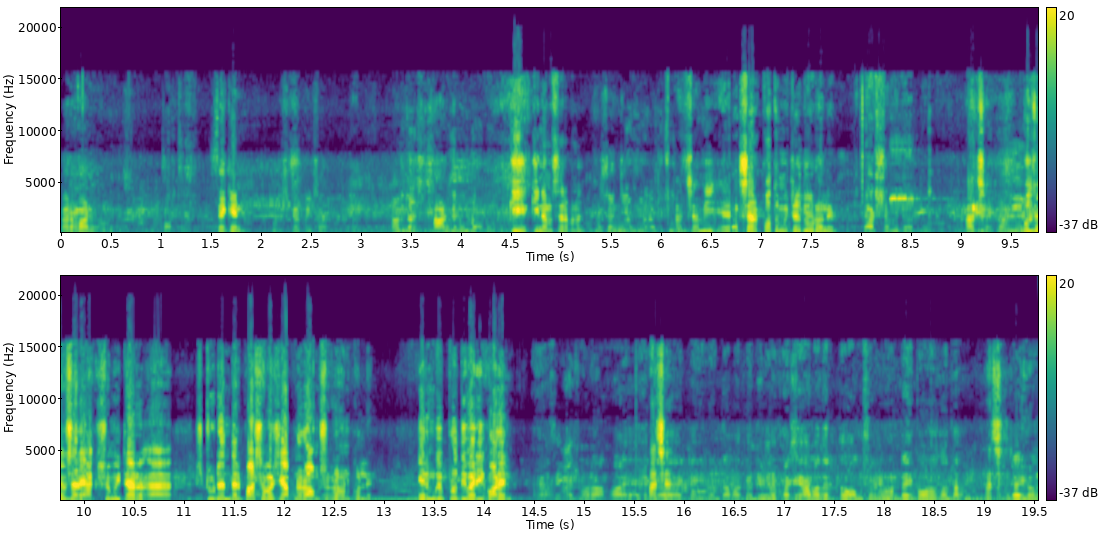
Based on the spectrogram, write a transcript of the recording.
বর্মন সেকেন্ড পুরস্কার পেয়েছে। আমি কি কি নাম স্যার আপনার? আচ্ছা আমি স্যার কত মিটার দৌড়ালেন? একশো মিটার আচ্ছা বলছিলাম স্যার একশো মিটার স্টুডেন্টদের পাশাপাশি আপনারা অংশগ্রহণ করলেন। এরকম কি প্রতিবারই করেন? হ্যাঁ করা হয়। আচ্ছা। একটা ইভেন্ট আমাদের জন্য থাকে। আমাদের তো অংশগ্রহণটাই বড় কথা। আচ্ছা। যাই হোক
